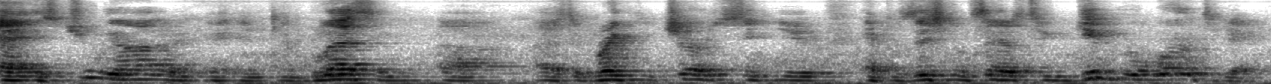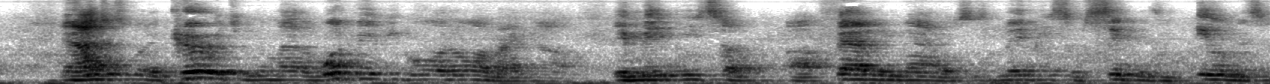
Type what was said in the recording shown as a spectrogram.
And it's truly honor and, and, and blessing uh, as the Breakthrough Church sit here and position themselves to give you a word today. And I just want to encourage you, no matter what may be going on right now, it may be some uh, family matters, it may be some sickness and illnesses,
